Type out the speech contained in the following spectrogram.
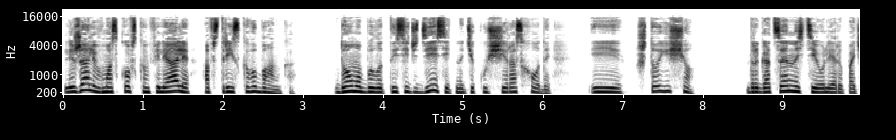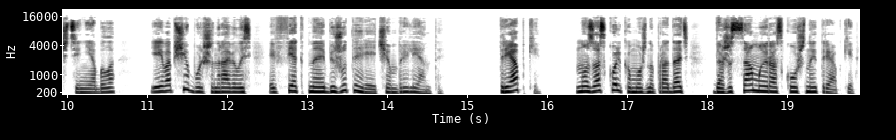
лежали в московском филиале австрийского банка. Дома было тысяч десять на текущие расходы. И что еще? Драгоценностей у Леры почти не было. Ей вообще больше нравилась эффектная бижутерия, чем бриллианты. Тряпки? Но за сколько можно продать даже самые роскошные тряпки?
